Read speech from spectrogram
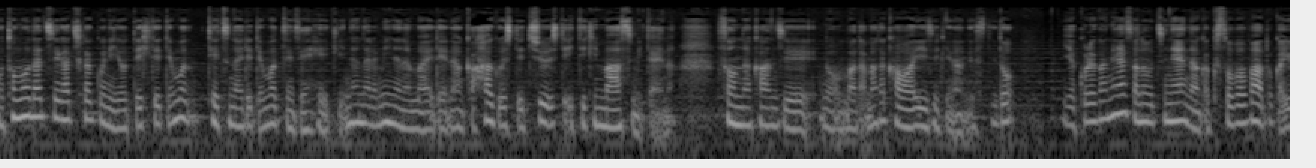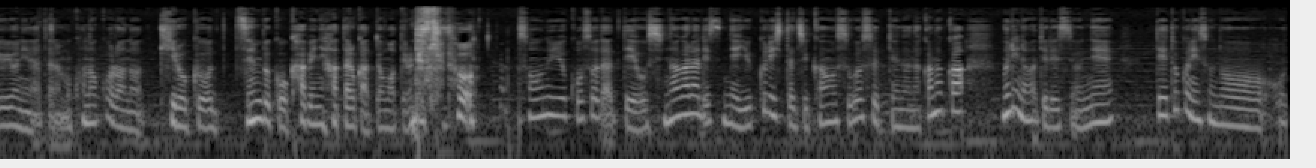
もう友達が近くに寄ってきてても手つないでても全然平気なんならみんなの前でなんかハグしてチューして行ってきますみたいなそんな感じのまだまだ可愛い時期なんですけど。いやこれがねそのうちねなんかクソババアとか言うようになったらもうこの頃の記録を全部こう壁に貼ったろかって思ってるんですけどそういう子育てをしながらですねゆっくりした時間を過ごすっていうのはなかなか無理なわけですよね。で特にそのお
